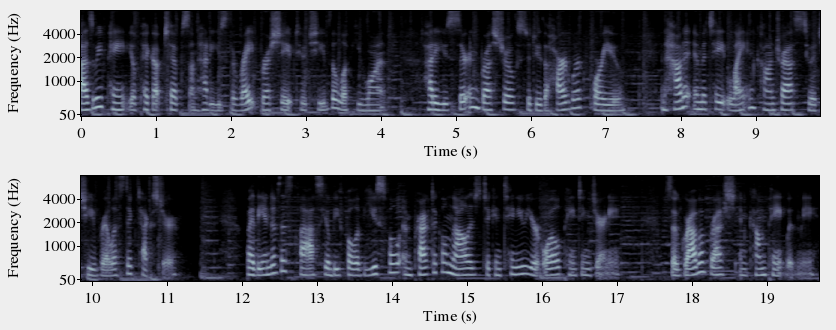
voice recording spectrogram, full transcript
As we paint, you'll pick up tips on how to use the right brush shape to achieve the look you want, how to use certain brush strokes to do the hard work for you, and how to imitate light and contrast to achieve realistic texture. By the end of this class, you'll be full of useful and practical knowledge to continue your oil painting journey. So grab a brush and come paint with me.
